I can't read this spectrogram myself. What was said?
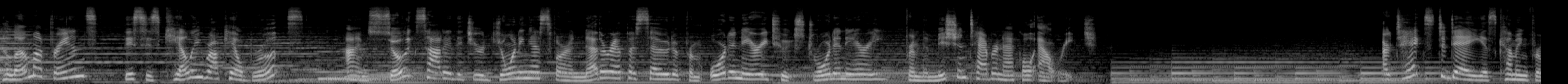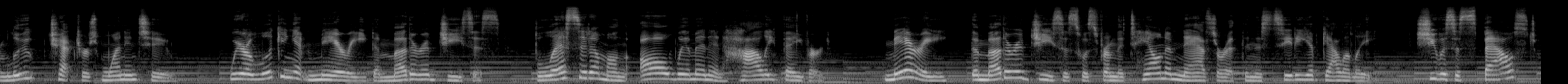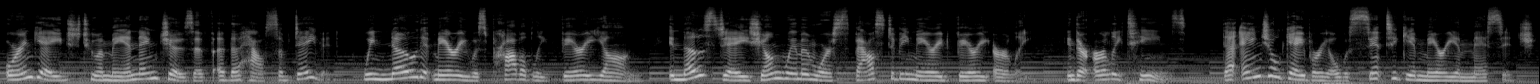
Hello, my friends. This is Kelly Raquel Brooks. I'm so excited that you're joining us for another episode of From Ordinary to Extraordinary from the Mission Tabernacle Outreach. Our text today is coming from Luke chapters 1 and 2. We are looking at Mary, the mother of Jesus, blessed among all women and highly favored. Mary, the mother of Jesus, was from the town of Nazareth in the city of Galilee. She was espoused or engaged to a man named Joseph of the house of David. We know that Mary was probably very young. In those days, young women were espoused to be married very early, in their early teens. The angel Gabriel was sent to give Mary a message.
